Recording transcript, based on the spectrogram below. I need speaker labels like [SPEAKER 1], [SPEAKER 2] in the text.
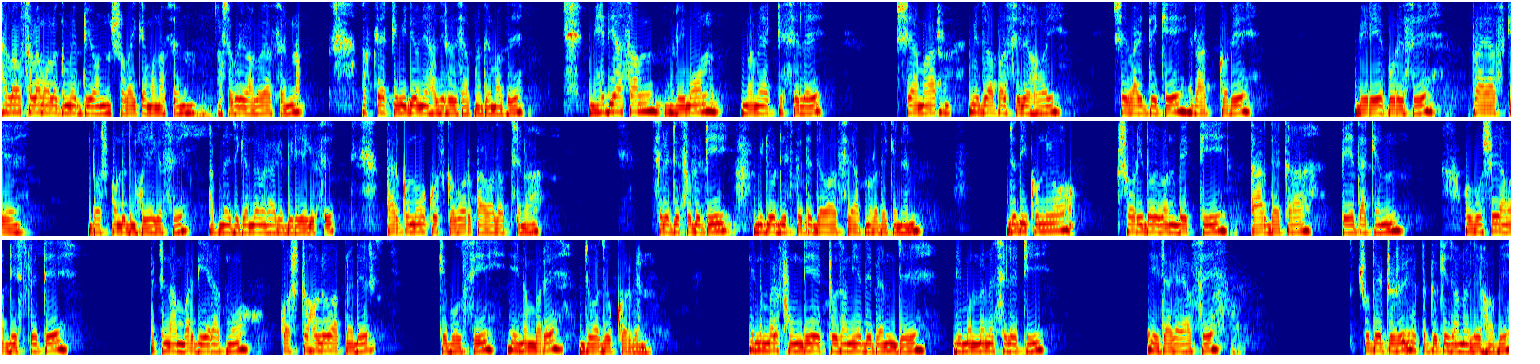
[SPEAKER 1] Hello, আসসালামু আলাইকুম everyone, সবাই কেমন আছেন? আশা করি ভালোই আছেন। আজকে একটি ভিডিও নিয়ে হাজির হয়েছে আপনাদের মাঝে। মেহেদি হাসান, রিমন নামে একটি ছেলে। সে আমার মেজো আপার ছেলে হয়। সে বাড়ি থেকে রাগ করে বেরিয়ে পড়েছে। প্রায় আজকে দশ পনেরো দিন হয়ে গেছে। আপনার যে গ্যান্দামের আগে বেরিয়ে গেছে। তার কোনো খোঁজখবর পাওয়া যাচ্ছে না। ছেলেটির ছবিটি ভিডিও ডিসপ্লেতে দেওয়া আছে, আপনারা দেখে নেন। যদি কোনো সহৃদয়বান ব্যক্তি তার দেখা পেয়ে থাকেন, অবশ্যই আমার ডিসপ্লেতে একটি নাম্বার দিয়ে রাখব। কষ্ট হলেও আপনাদের কে বলছি, এই নাম্বারে যোগাযোগ করবেন। এই নম্বরে ফোন দিয়ে একটু জানিয়ে দেবেন যে রিমন নামে ছেলেটি এই জায়গায় আছে। শুধু একটু এতটুকু জানালে হবে।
